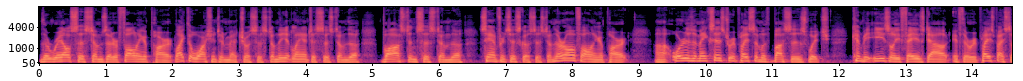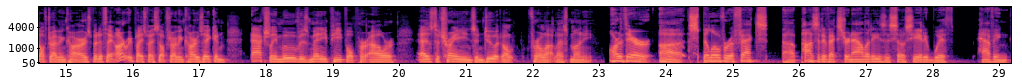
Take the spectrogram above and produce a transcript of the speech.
the rail systems that are falling apart, like the Washington Metro system, the Atlanta system, the Boston system, the San Francisco system, they're all falling apart. Uh, or does it make sense to replace them with buses, which can be easily phased out if they're replaced by self driving cars? But if they aren't replaced by self driving cars, they can actually move as many people per hour as the trains and do it for a lot less money. Are there uh, spillover effects, uh, positive externalities associated with having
